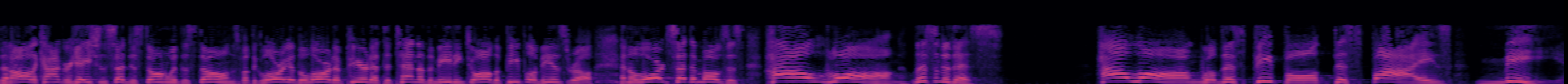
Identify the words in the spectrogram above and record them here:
Then all the congregation said to stone with the stones, but the glory of the Lord appeared at the tent of the meeting to all the people of Israel. And the Lord said to Moses, How long, listen to this, how long will this people despise me?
